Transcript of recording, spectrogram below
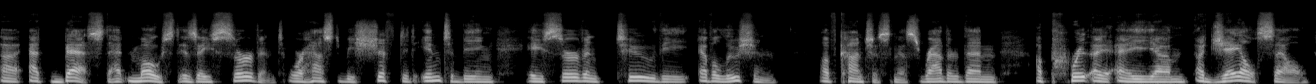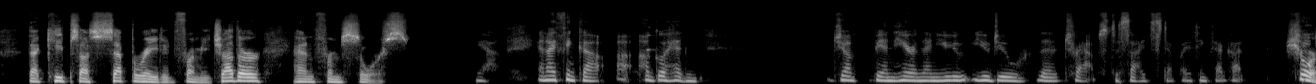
uh, at best, at most, is a servant or has to be shifted into being a servant to the evolution of consciousness rather than a, a, a, um, a jail cell that keeps us separated from each other and from source. And I think uh, I'll go ahead and jump in here, and then you you do the traps to sidestep. I think that got sure.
